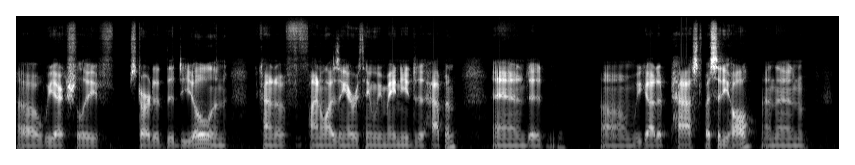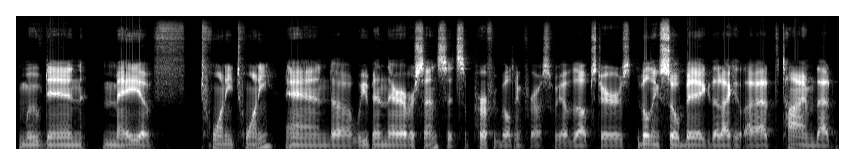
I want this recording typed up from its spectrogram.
uh, we actually started the deal and kind of finalizing everything we may need to happen. And it, um, we got it passed by City Hall, and then moved in May of 2020, and uh, we've been there ever since. It's a perfect building for us. We have the upstairs. The building's so big that I could, uh, at the time that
